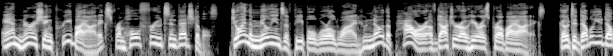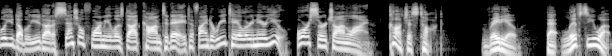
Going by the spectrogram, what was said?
and nourishing prebiotics from whole fruits and vegetables. Join the millions of people worldwide who know the power of Dr. Ohhira's probiotics. Go to www.essentialformulas.com today to find a retailer near you or search online. Conscious Talk, radio that lifts you up.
